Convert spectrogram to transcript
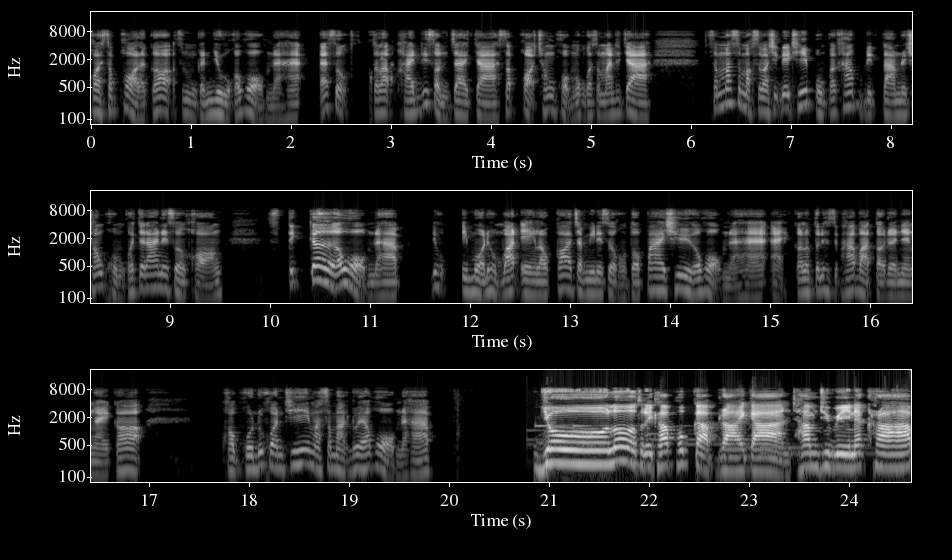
คอย support แล้วก็สนับสนุนกันอยู่ครับผมนะฮะและสสำหรับใครที่สนใจจะ support ช่องผมผมก็สามารถที่จะสามารถสมัครสมาชิกได้ที่ปุ่มข้างๆปุ่มติดตามในช่องผมก็จะได้ในส่วนของสติ๊กเกอร์ครับผมนะครับที่ emote ที่ผมวาดเองแล้วก็จะมีในส่วนของตัวป้ายชื่อครับผมนะฮะอะก็เริ่มต้นที่15บาทต่อเดือนยังไงก็ ขอบคุณทุกคนที่มาสมัครด้วยครับผมนะครับ โยโลสวัสดีครับ พบกับรายการทำทีวีนะครับ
